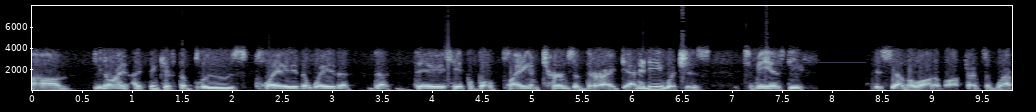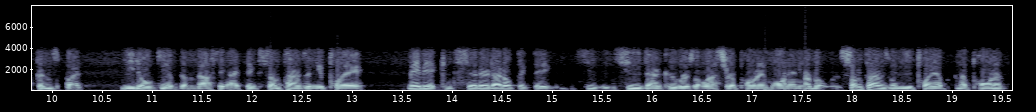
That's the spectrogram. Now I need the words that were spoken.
um, you know, I, I think if the Blues play the way that that they're capable of playing in terms of their identity, which is to me is defense, obviously have a lot of offensive weapons, but you don't give them nothing. I think sometimes when you play maybe a considered, I don't think they see, see Vancouver as a lesser opponent more anymore, but sometimes when you play an opponent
